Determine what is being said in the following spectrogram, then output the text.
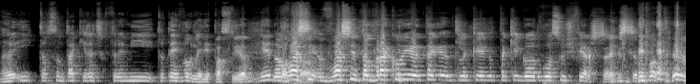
No I to są takie rzeczy, które mi tutaj w ogóle nie pasują. Nie No właśnie, co. właśnie to brakuje te, takiego, takiego odgłosu świerszcza jeszcze po tym.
